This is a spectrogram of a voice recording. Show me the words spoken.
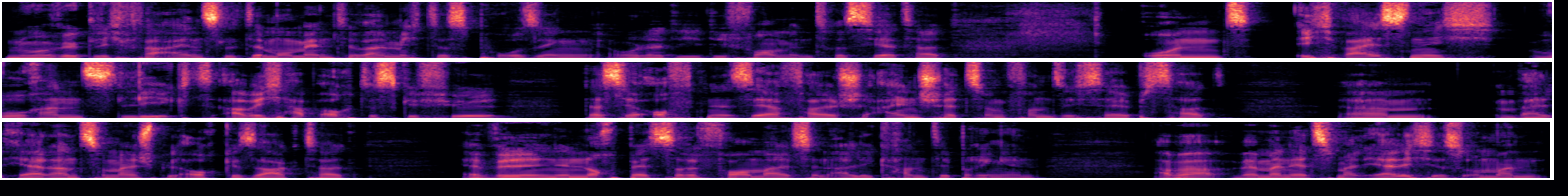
Nur wirklich vereinzelte Momente, weil mich das Posing oder die, die Form interessiert hat. Und ich weiß nicht, woran es liegt, aber ich habe auch das Gefühl, dass er oft eine sehr falsche Einschätzung von sich selbst hat. Ähm, weil er dann zum Beispiel auch gesagt hat, er will eine noch bessere Form als in Alicante bringen. Aber wenn man jetzt mal ehrlich ist und man,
